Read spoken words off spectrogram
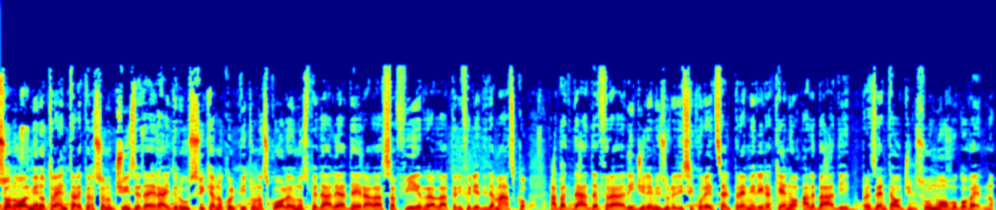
sono almeno 30 le persone uccise dai raid russi che hanno colpito una scuola e un ospedale a Deir al-Safir, alla periferia di Damasco. A Baghdad, fra rigide misure di sicurezza, il premier iracheno al-Badi presenta oggi il suo nuovo governo.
